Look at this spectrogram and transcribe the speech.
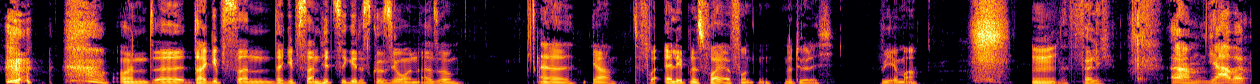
und äh, da gibt's dann, da dann hitzige Diskussionen. Also äh, ja, erlebnisfrei erfunden, natürlich, wie immer. Mhm. Völlig. Ähm, ja, aber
